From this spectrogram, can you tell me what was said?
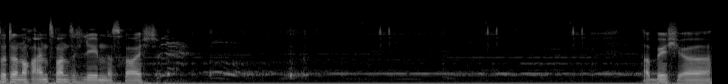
Kreuzritter noch 21 Leben, das reicht. Habe ich, äh...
